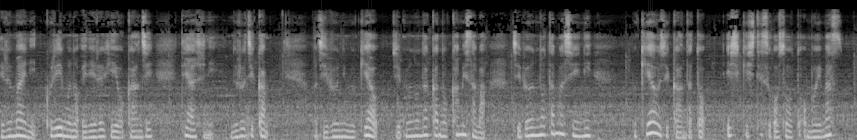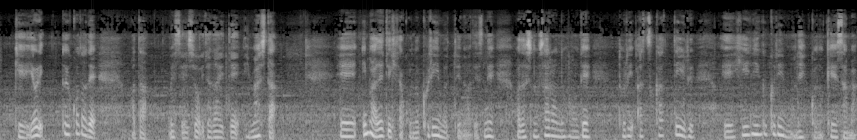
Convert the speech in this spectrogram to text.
寝る前にクリームのエネルギーを感じ手足に塗る時間。自分に向き合う自分の中の神様自分の魂に向き合う時間だと意識して過ごそうと思います。K より。ということでまたメッセージをいただいていました、えー、今出てきたこのクリームっていうのはですね私のサロンの方で取り扱っている、えー、ヒーリングクリームをねこの K 様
